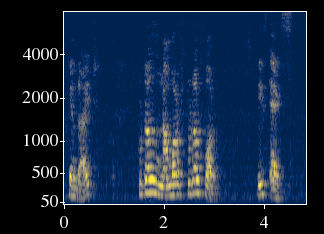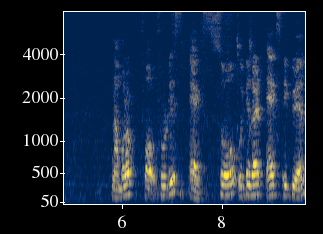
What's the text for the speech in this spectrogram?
We can write total number of, total fall is x. Number of fruit is x. So, we can write x equal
